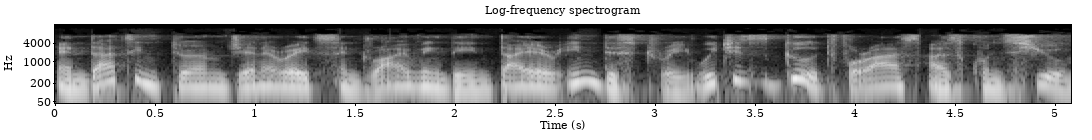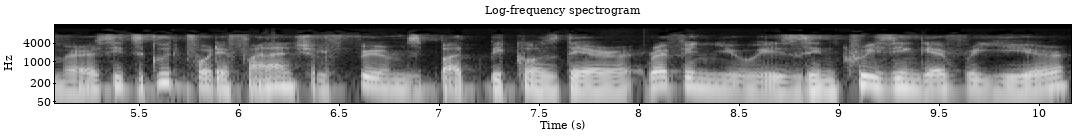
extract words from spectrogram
And that in turn generates and driving the entire industry, which is good for us as consumers. It's good for the financial firms, but because their revenue is increasing every year,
